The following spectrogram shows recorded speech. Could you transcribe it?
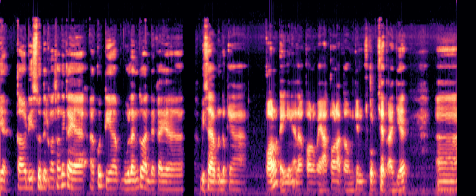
Iya, kalau di student council ini kayak aku tiap bulan tuh ada kayak bisa bentuknya call kayak gini ada call WA call atau mungkin cukup chat aja. Eh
